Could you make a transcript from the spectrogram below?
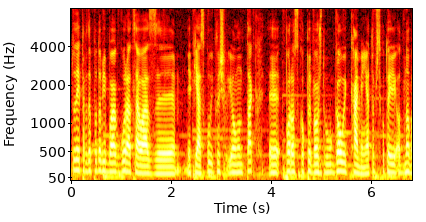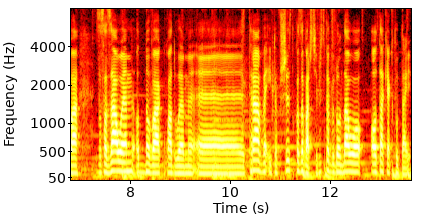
tutaj prawdopodobnie była góra cała z e, piasku i ktoś ją tak e, porozkopywał, że to był goły kamień. Ja to wszystko tutaj od nowa zasadzałem, od nowa kładłem e, trawę i to wszystko. Zobaczcie, wszystko wyglądało o tak jak tutaj.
